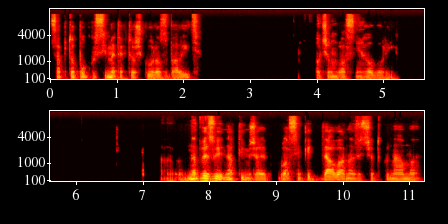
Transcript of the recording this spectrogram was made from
sa to pokúsime tak trošku rozbaliť, o čom vlastne hovorí. E, nadvezuje nad tým, že vlastne keď dáva na začiatku nám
